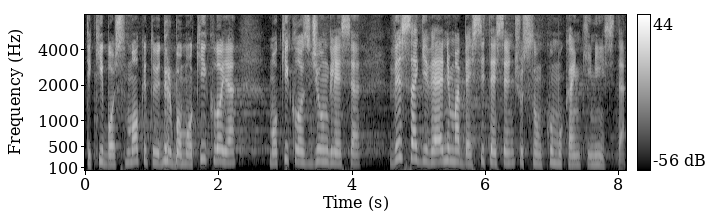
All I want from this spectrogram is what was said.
tikybos mokytojų dirbo mokykloje, mokyklos džiunglėse, visą gyvenimą besitęsiančių sunkumų kankinystę.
